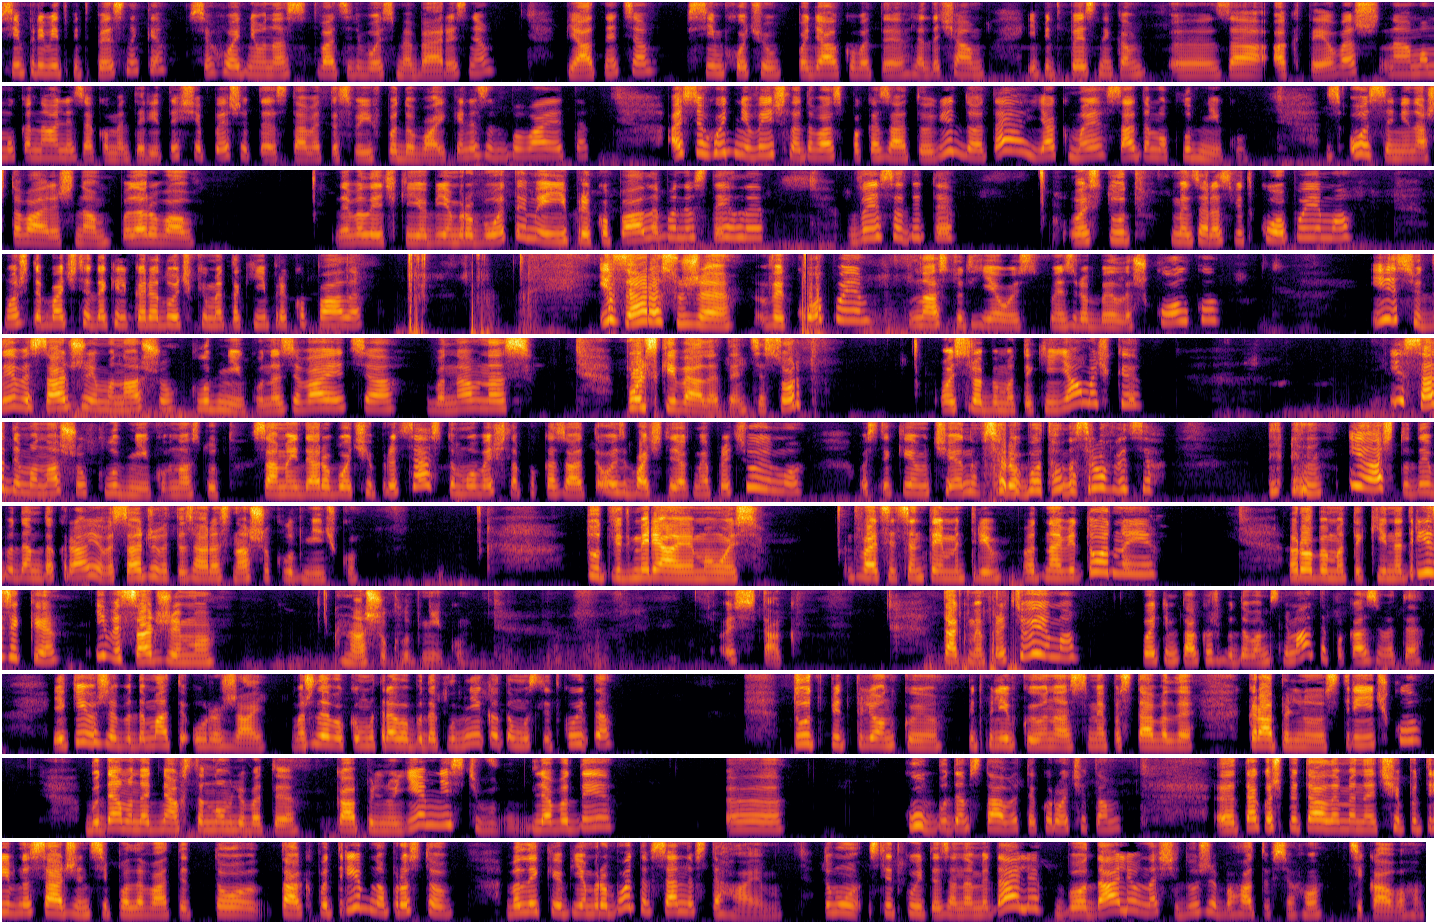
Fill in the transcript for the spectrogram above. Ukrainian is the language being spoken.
Всім привіт, підписники! Сьогодні у нас 28 березня, п'ятниця. Всім хочу подякувати глядачам і підписникам е, за актив ваш на моєму каналі, за коментарі, те, що пишете, ставите свої вподобайки, не забувайте. А сьогодні вийшла до вас показати у відео те, як ми садимо клубніку. З осені наш товариш нам подарував невеличкий об'єм роботи. Ми її прикопали, бо не встигли висадити. Ось тут ми зараз відкопуємо. Можете бачити, декілька рядочків ми так її прикопали. І зараз уже викопуємо. У нас тут є ось, ми зробили школку. І сюди висаджуємо нашу клубніку. Називається вона в нас польський велетень. Це сорт. Ось робимо такі ямочки. І садимо нашу клубніку. У нас тут саме йде робочий процес, тому вийшла показати. Ось бачите, як ми працюємо. Ось таким чином вся робота у нас робиться. І аж туди будемо до краю висаджувати зараз нашу клубнічку. Тут відміряємо ось 20 см одна від одної. Робимо такі надрізики і висаджуємо нашу клубніку. Ось так. Так ми працюємо. Потім також буду вам знімати, показувати, який вже буде мати урожай. Можливо, кому треба буде клубніка, тому слідкуйте. Тут під пленкою, під плівкою у нас ми поставили крапельну стрічку. Будемо на днях встановлювати капельну ємність для води. Е, куб будемо ставити, коротше там. Е, також питали мене, чи потрібно саджанці поливати. То так, потрібно, просто великий об'єм роботи, все не встигаємо. Тому слідкуйте за нами далі, бо далі у нас ще дуже багато всього цікавого.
